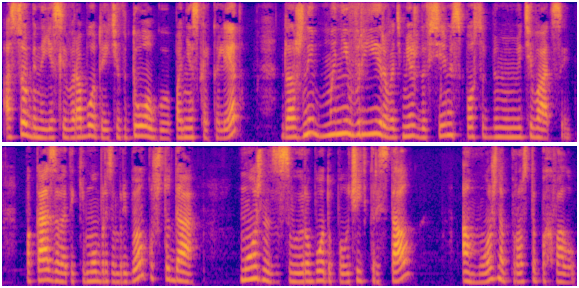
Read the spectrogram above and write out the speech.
особенно если вы работаете в долгую по несколько лет, должны маневрировать между всеми способами мотивации, показывая таким образом ребенку, что да, можно за свою работу получить кристалл, а можно просто похвалу.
